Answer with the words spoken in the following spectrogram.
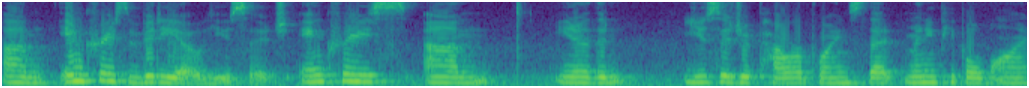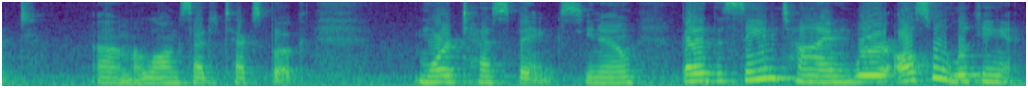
um, increase video usage, increase, um, you know, the usage of PowerPoints that many people want um, alongside a textbook, more test banks, you know. But at the same time, we're also looking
